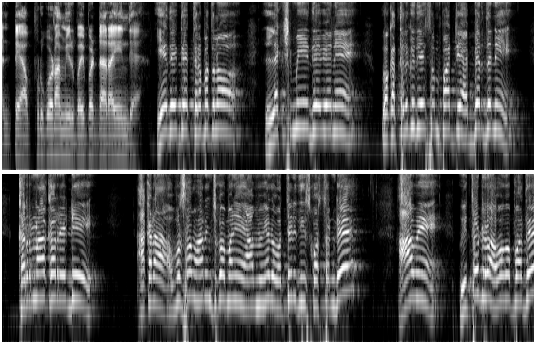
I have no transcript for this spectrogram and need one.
అంటే అప్పుడు కూడా మీరు భయపడ్డారు అయిందే? ఏదైతే తిరుపతిలో లక్ష్మీదేవి అనే ఒక తెలుగుదేశం పార్టీ అభ్యర్థిని కరుణాకర్ రెడ్డి అక్కడ ఉపసంహరించుకోమని ఆమె మీద ఒత్తిడి తీసుకొస్తుంటే ఆమె విత్డ్రా అవ్వకపోతే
